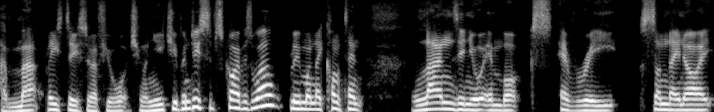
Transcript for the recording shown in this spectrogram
and Matt. Please do so if you're watching on YouTube, and do subscribe as well. Blue Monday content lands in your inbox every Sunday night,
